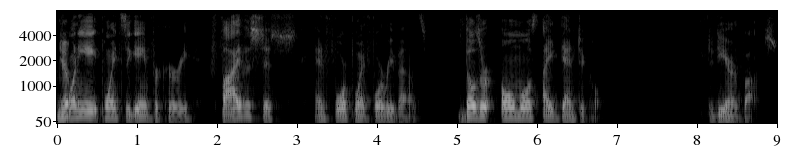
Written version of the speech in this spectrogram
Yep. 28 points a game for Curry, five assists, and 4.4 rebounds. Those are almost identical to De'Aaron Fox.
